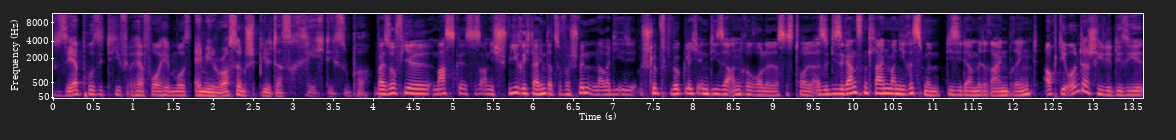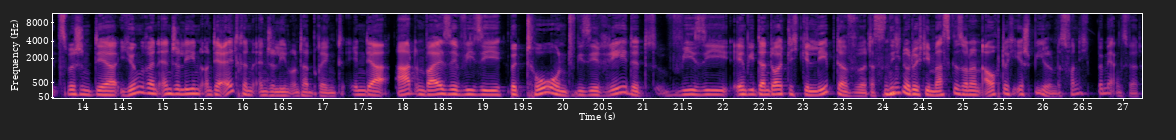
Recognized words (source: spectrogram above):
sehr positiv hervorheben muss, Amy Rossum spielt das richtig super. Bei so viel Maske ist es auch nicht schwierig, dahinter zu verschwinden, aber die schlüpft wirklich in diese andere Rolle. Das ist toll. Also diese ganzen kleinen Manierismen, die sie da mit reinbringt. Auch die Unterschiede, die sie zwischen der jüngeren Angeline und der älteren Angeline unterbringt, in der Art und Weise, wie sie betont, wie sie redet, wie sie irgendwie dann deutlich gelebter wird. Das ist nicht nur durch die Maske, sondern auch durch ihr Spiel. Und das fand ich bemerkenswert.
